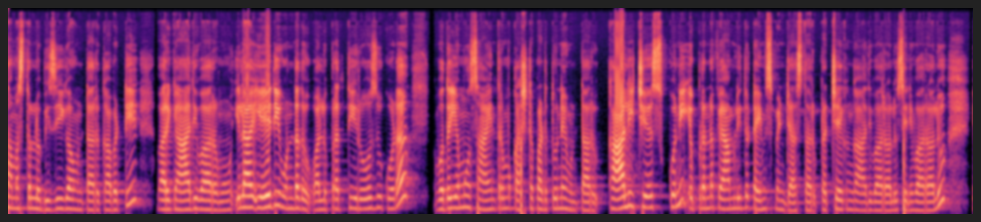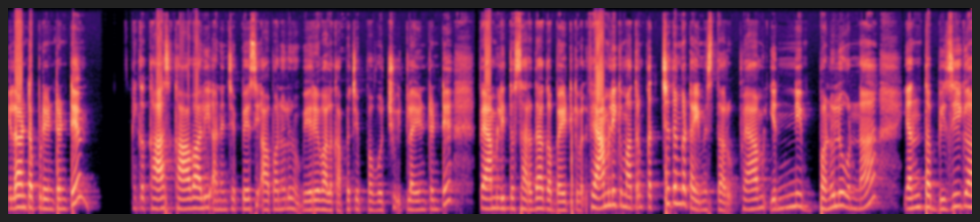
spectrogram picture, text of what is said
సంస్థల్లో బిజీగా ఉంటారు కాబట్టి వారికి ఆదివారము ఇలా ఏది ఉండదు. వాళ్ళు ప్రతిరోజు కూడా ఉదయము సాయంత్రము కష్టపడుతూ కష్టపడుతూనే ఉంటారు. ఖాళీ చేసుకొని ఎప్పుడన్నా ఫ్యామిలీతో టైం స్పెండ్ చేస్తారు. ప్రత్యేకంగా ఆదివారాలు శనివారాలు. ఇలాంటప్పుడు ఏంటంటే ఇక కాస్ కావాలి అని చెప్పేసి ఆ పనులను వేరే వాళ్ళకి అప్పచెప్పవచ్చు. ఇట్లా ఏంటంటే ఫ్యామిలీతో సరదాగా బయటికి ఫ్యామిలీకి మాత్రం ఖచ్చితంగా టైం ఇస్తారు. ఫ్యామిలీ ఎన్ని పనులు ఉన్నా ఎంత బిజీగా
